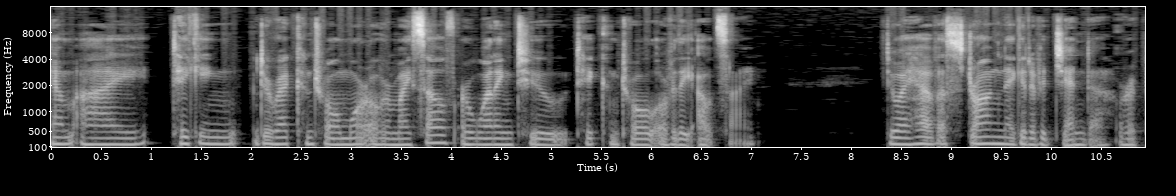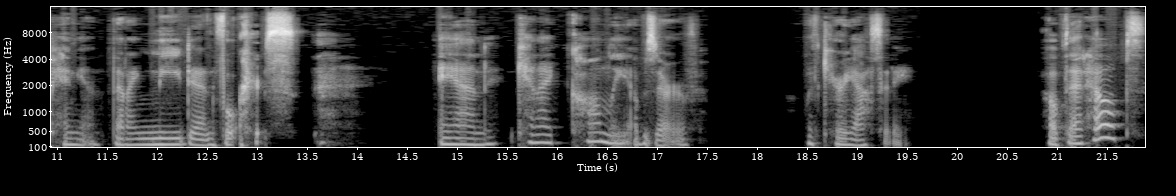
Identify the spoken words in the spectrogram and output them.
Am I taking direct control more over myself or wanting to take control over the outside? Do I have a strong negative agenda or opinion that I need to enforce? and can I calmly observe with curiosity? Hope that helps.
